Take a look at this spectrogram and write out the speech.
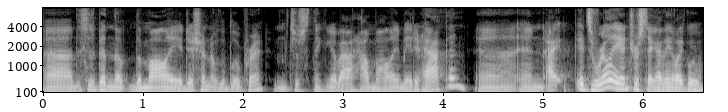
uh, this has been the, the Molly edition of the Blueprint, and just thinking about how Molly made it happen. Uh, and I, it's really interesting. I think like we,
